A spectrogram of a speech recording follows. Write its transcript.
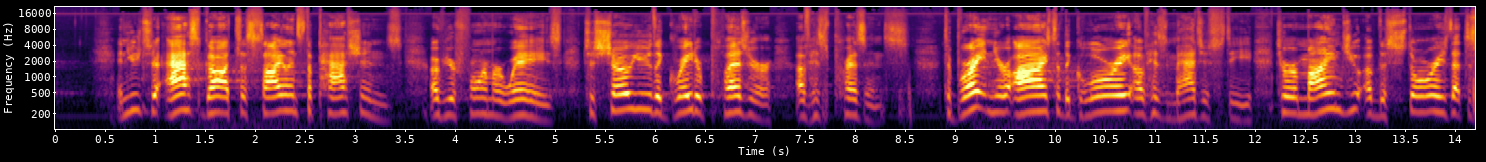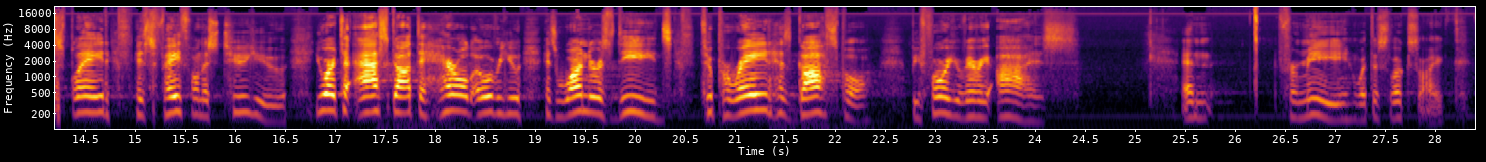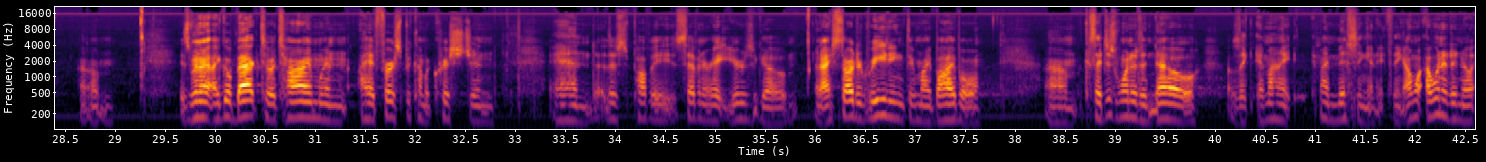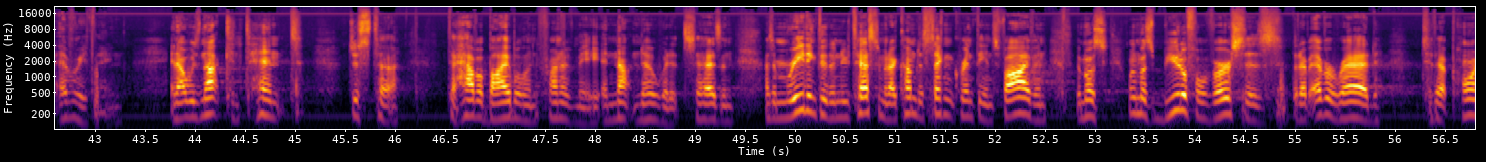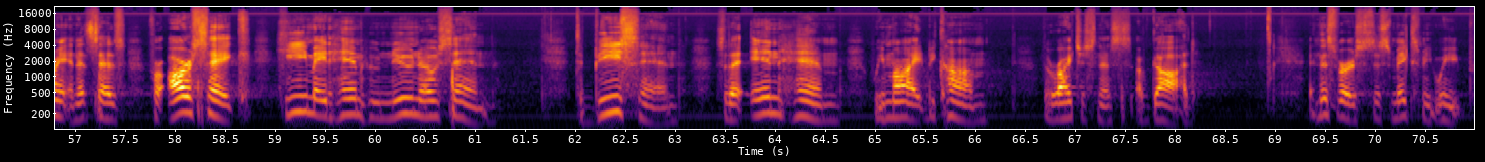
And you to ask God to silence the passions of your former ways, to show you the greater pleasure of His presence, to brighten your eyes to the glory of His majesty, to remind you of the stories that displayed His faithfulness to you. You are to ask God to herald over you His wondrous deeds, to parade His gospel before your very eyes. And for me, what this looks like. Um, is when I, go back to a time when I had first become a Christian, and this is probably seven or eight years ago, and I started reading through my Bible because um, I just wanted to know. I was like, "Am I am I missing anything?" I, w- I wanted to know everything, and I was not content just to to have a Bible in front of me and not know what it says. And as I'm reading through the New Testament, I come to 2 Corinthians 5, and the most, one of the most beautiful verses that I've ever read to that point, and it says, For our sake, he made him who knew no sin to be sin, so that in him we might become the righteousness of God. And this verse just makes me weep.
